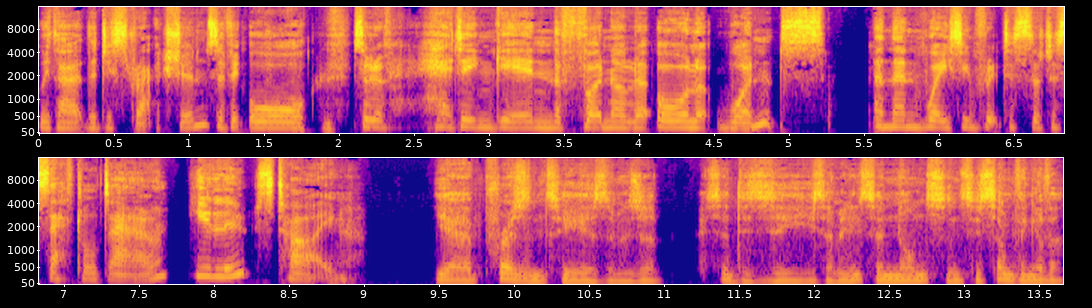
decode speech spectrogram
without the distractions of it all sort of heading in the funnel all at once and then waiting for it to sort of settle down? You lose time. Yeah, presenteeism is a it's a disease. I mean, it's a nonsense. It's something of a,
